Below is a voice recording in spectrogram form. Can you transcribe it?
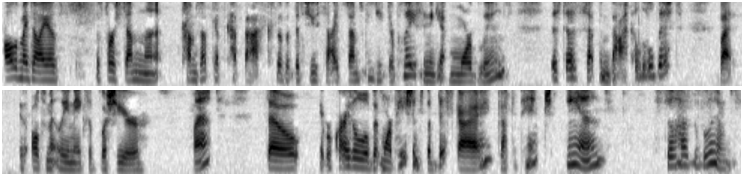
All of my dahlias, the first stem that comes up gets cut back so that the two side stems can take their place and we get more blooms. This does set them back a little bit, but it ultimately makes a bushier plant. So it requires a little bit more patience, but this guy got the pinch and still has the blooms.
